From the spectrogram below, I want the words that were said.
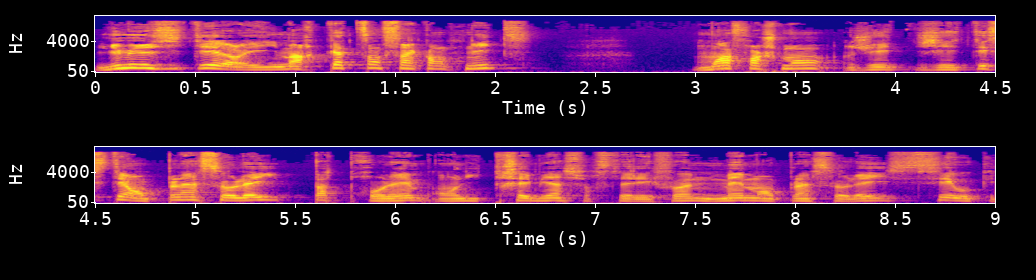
Luminosité, alors il marque 450 nits. Moi, franchement, j'ai testé en plein soleil, pas de problème. On lit très bien sur ce téléphone, même en plein soleil, c'est OK.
